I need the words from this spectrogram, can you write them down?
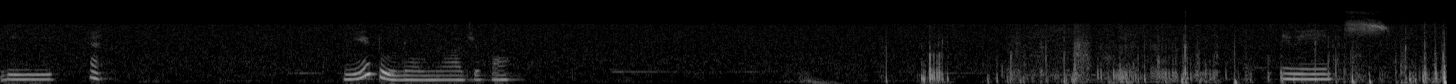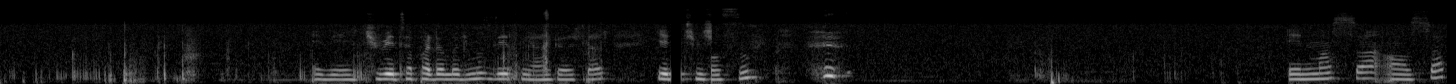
Bir. Heh. Niye böyle olmuyor acaba? Evet. Evet, küvete paralarımız yetmiyor arkadaşlar. Geçmiş olsun. Elmazsa alsak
